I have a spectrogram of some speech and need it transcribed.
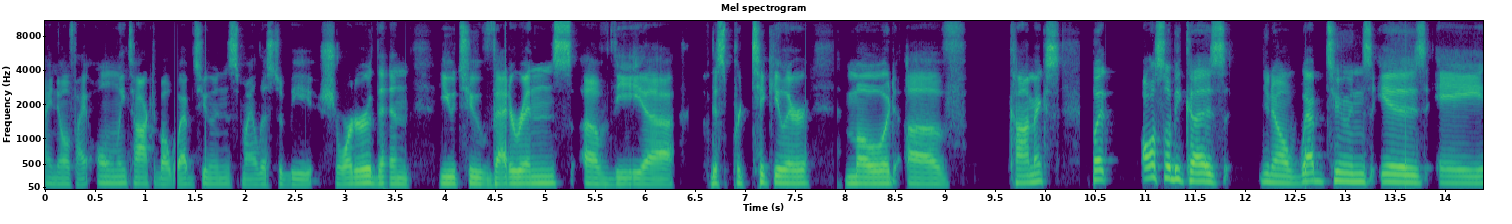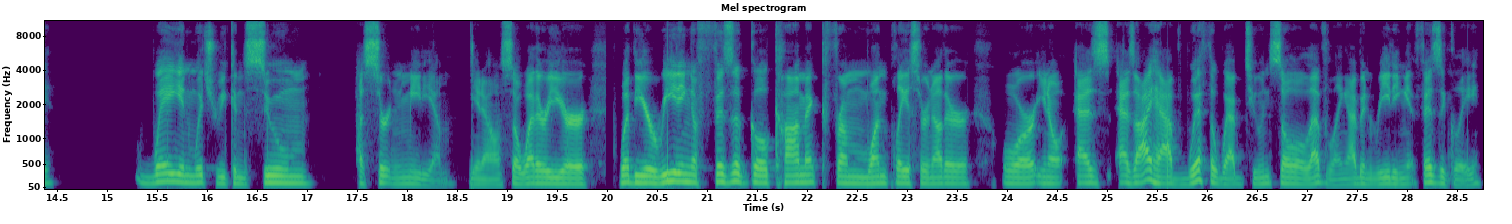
I know if I only talked about webtoons, my list would be shorter than you two veterans of the uh, this particular mode of comics. But also because you know webtoons is a way in which we consume a certain medium you know so whether you're whether you're reading a physical comic from one place or another or you know as as i have with a webtoon solo leveling i've been reading it physically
